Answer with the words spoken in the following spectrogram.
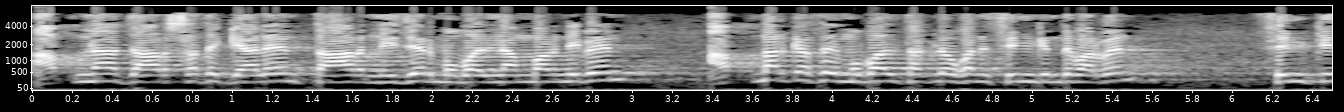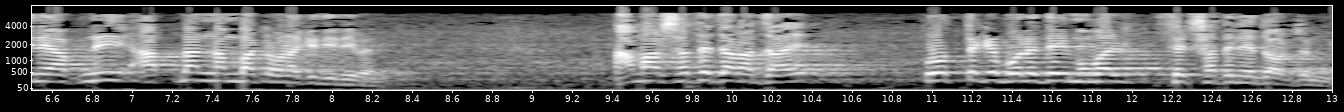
আপনার যার সাথে গেলেন তার নিজের মোবাইল নাম্বার নেবেন, আপনার কাছে মোবাইল থাকলে ওখানে সিম কিনতে পারবেন, সিম কিনে আপনি আপনার নাম্বারটা ওনাকে দিয়ে দিবেন। আমার সাথে যারা যায়, প্রত্যেকে বলে দেয় মোবাইল সেট সাথে নিয়ে যাওয়ার জন্য।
